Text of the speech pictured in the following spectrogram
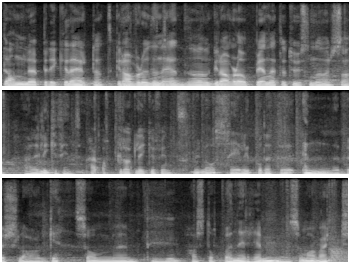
Det anløper ikke i det hele tatt. Graver du det ned og graver det opp igjen etter 1000 år, så Er det like fint? er det akkurat like fint. Men la oss se litt på dette endebeslaget som eh, har stått på en rem, som har vært,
